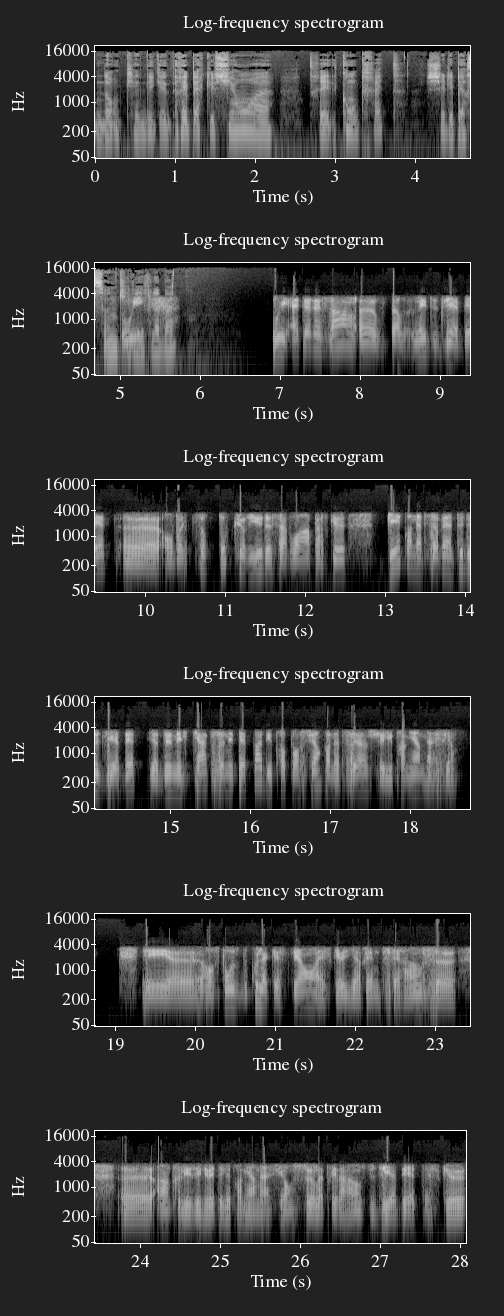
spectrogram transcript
donc des répercussions euh, très concrètes chez les personnes qui vivent là-bas. Oui, intéressant. Euh, vous parlez du diabète. Euh, on va être surtout curieux de savoir parce que bien qu'on observait un peu de diabète il y a 2004, ce n'était pas des proportions qu'on observe chez les Premières Nations. Et euh, on se pose beaucoup la question est-ce qu'il y aurait une différence euh, entre les Inuits et les Premières Nations sur la prévalence du diabète? Est-ce que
